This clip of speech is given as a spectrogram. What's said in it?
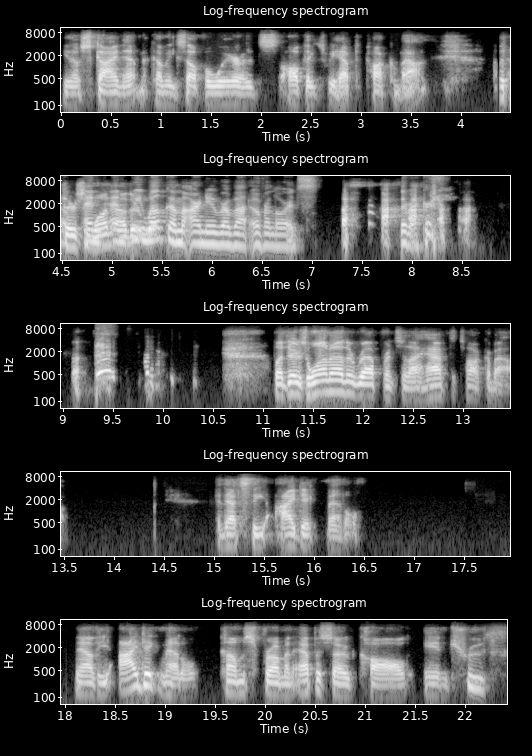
you know Skynet becoming self-aware, it's all things we have to talk about. But there's and, one and other. We welcome our new robot overlords. the record. but there's one other reference that I have to talk about, and that's the IDIC medal. Now, the IDIC medal comes from an episode called In Truth.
